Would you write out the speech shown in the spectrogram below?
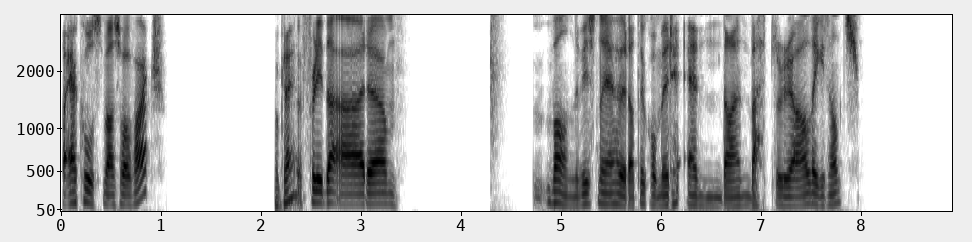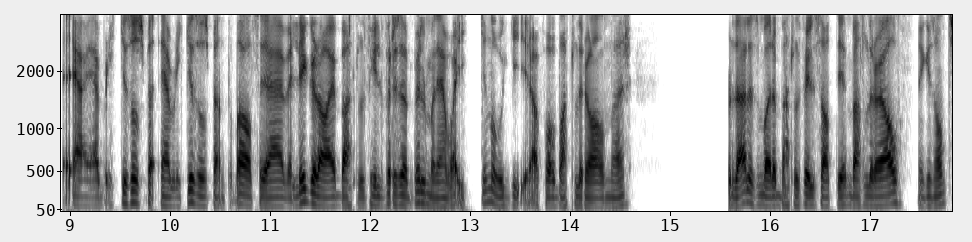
Og jeg koste meg så fælt. ok. Fordi det er um, Vanligvis når jeg hører at det kommer enda en Battle Royale, ikke sant jeg, jeg, blir ikke så spent, jeg blir ikke så spent på det. Altså, jeg er veldig glad i Battlefield, for eksempel, men jeg var ikke noe gira på Battle Royalen der. For det er liksom bare Battlefield satt i en Battle Royale, ikke sant?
